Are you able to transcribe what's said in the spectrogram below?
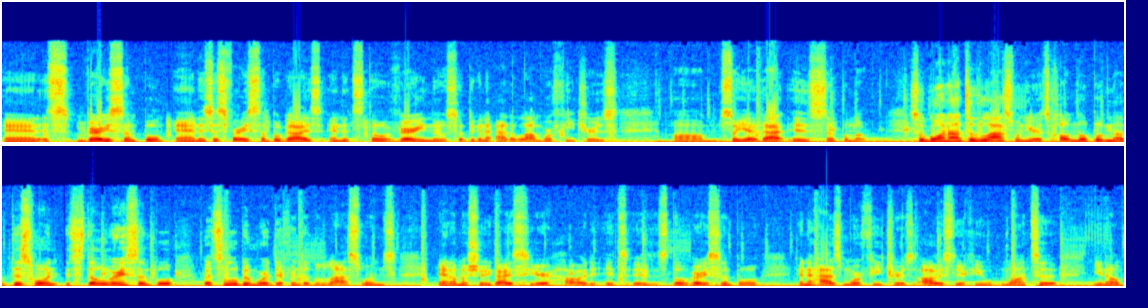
and it's very simple and it's just very simple guys and it's still very new so they're gonna add a lot more features. Um, so yeah that is simple note. So going on to the last one here it's called notebook. Now this one it's still very simple but it's a little bit more different than the last ones and i'm gonna show you guys here how it, it is. It's still very simple and it has more features obviously if you want to you know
